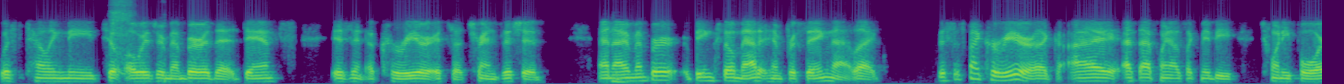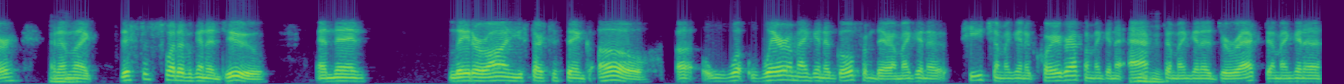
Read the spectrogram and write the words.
was telling me to always remember that dance isn't a career, it's a transition. And I mm. remember being so mad at him for saying that. Like, this is my career. Like, I, at that point, I was like maybe 24. And I'm mm. like, this is what I'm going to do. And then later on, you start to think, oh, uh, what, where am I going to go from there? Am I going to teach? Am I going to choreograph? Am I going to act? Mm-hmm. Am I going to direct? Am I going to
